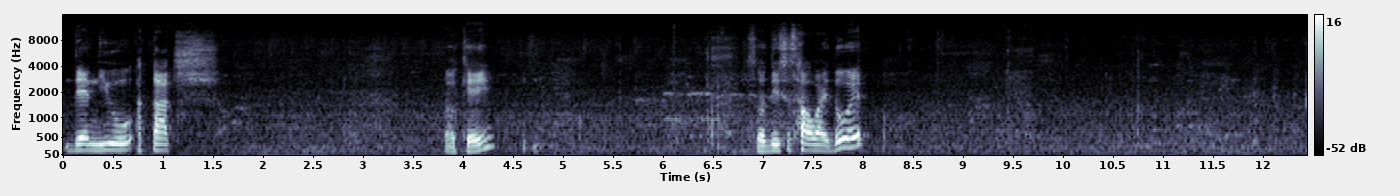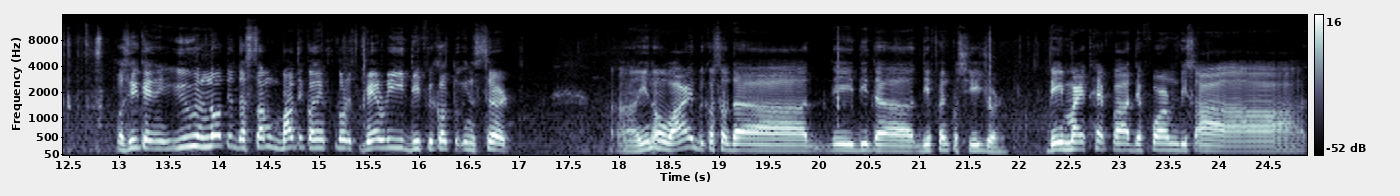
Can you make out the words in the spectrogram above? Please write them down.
then you attach. Okay. So this is how I do it. Because you can you will notice that some battery connector is very difficult to insert. Uh, you know why? Because of the they did a different procedure. They might have uh, deformed this uh,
